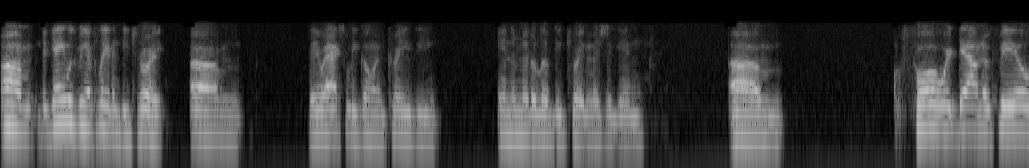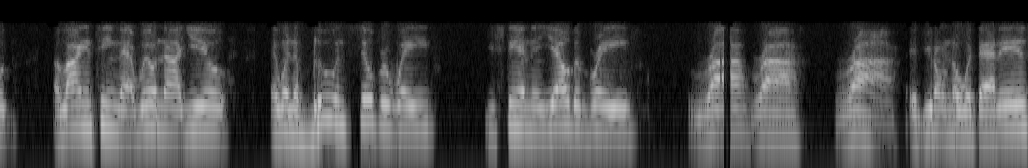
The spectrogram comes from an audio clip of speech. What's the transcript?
Um, the game was being played in Detroit. Um, they were actually going crazy in the middle of Detroit, Michigan. Um, forward down the field, a Lion team that will not yield. And when the blue and silver wave, you stand and yell the brave, rah, rah, rah. If you don't know what that is,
